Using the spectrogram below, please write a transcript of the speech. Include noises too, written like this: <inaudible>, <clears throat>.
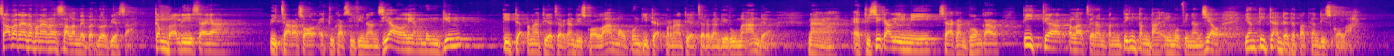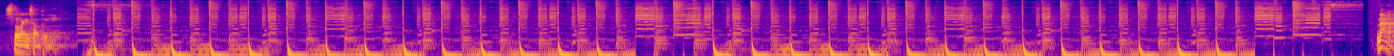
Sahabat entrepreneur, salam hebat luar biasa. Kembali saya bicara soal edukasi finansial yang mungkin tidak pernah diajarkan di sekolah maupun tidak pernah diajarkan di rumah Anda. Nah, edisi kali ini saya akan bongkar tiga pelajaran penting tentang ilmu finansial yang tidak Anda dapatkan di sekolah. Setelah yang satu ini. Nah,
